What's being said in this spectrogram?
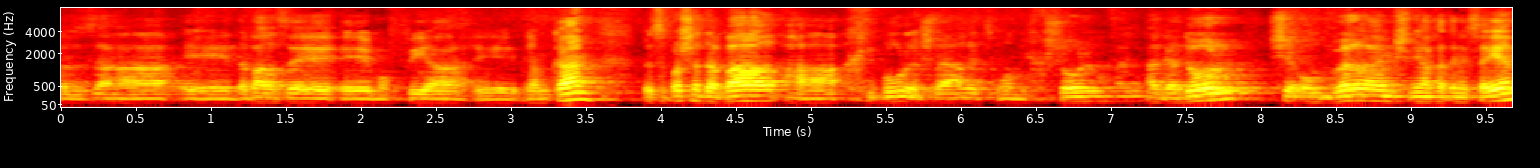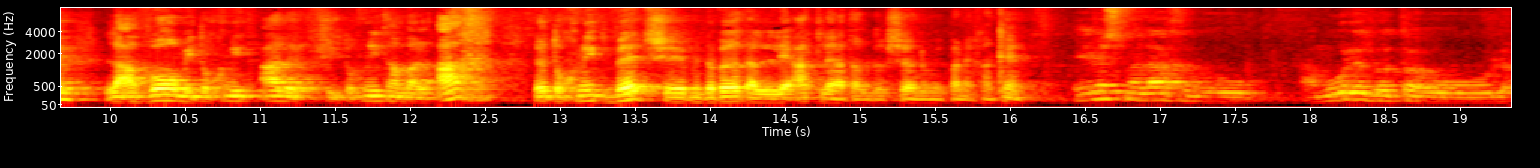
אז הדבר הזה מופיע גם כאן. בסופו של דבר, החיבור ליושבי הארץ הוא המכשול הגדול, שעובר להם, שנייה אחת אני אסיים, לעבור מתוכנית א', שהיא תוכנית המלאך, לתוכנית ב', שמדברת על לאט לאט הרגשנו מפניך. כן. אם יש מלאך והוא אמור להיות באותו, הוא לא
